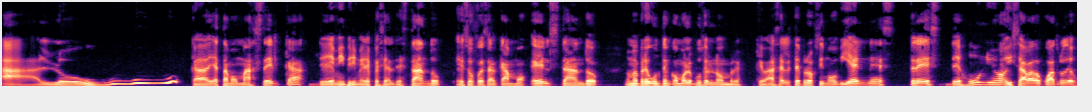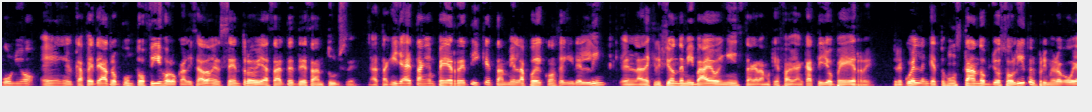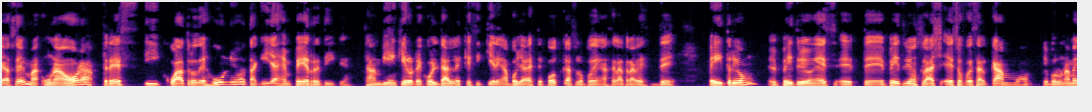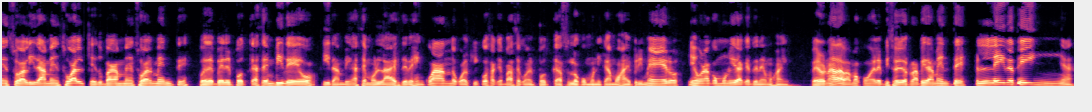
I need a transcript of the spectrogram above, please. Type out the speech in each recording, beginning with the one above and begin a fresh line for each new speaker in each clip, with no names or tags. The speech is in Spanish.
Aló. Cada día estamos más cerca de mi primer especial de stand-up. Eso fue Sarcasmo, el stand-up. No me pregunten cómo le puse el nombre. Que va a ser este próximo viernes 3 de junio y sábado 4 de junio en el Café Teatro Punto Fijo localizado en el Centro de Bellas Artes de Santurce. Las taquillas están en PR Ticket, también las puedes conseguir el link en la descripción de mi bio en Instagram que es Fabián Castillo PR. Recuerden que esto es un stand-up yo solito, el primero que voy a hacer, una hora, 3 y 4 de junio, taquillas en PR Ticket. También quiero recordarles que si quieren apoyar este podcast lo pueden hacer a través de Patreon. El Patreon es este Patreon slash eso fue sarcasmo. Que por una mensualidad mensual que tú pagas mensualmente, puedes ver el podcast en video. Y también hacemos live de vez en cuando. Cualquier cosa que pase con el podcast lo comunicamos ahí primero. Y es una comunidad que tenemos ahí. Pero nada, vamos con el episodio rápidamente. Play the thing.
